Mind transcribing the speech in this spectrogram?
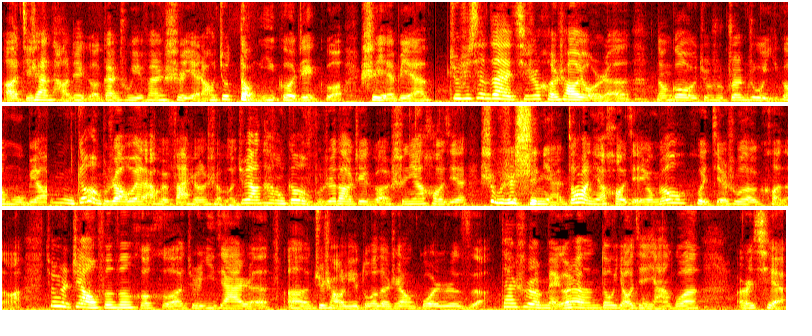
呃吉善堂这个干出一番事业，然后就等一个这个事业编。就是现在其实很少有人能够就是专注一个目标，你根本不知道未来会发生什么，就像他们根本不知道这个十。年浩劫是不是十年？多少年浩劫？有没有会结束的可能啊？就是这样分分合合，就是一家人，呃，聚少离多的这样过日子。但是每个人都咬紧牙关，而且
